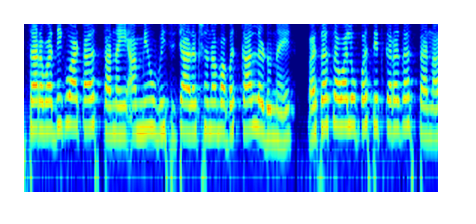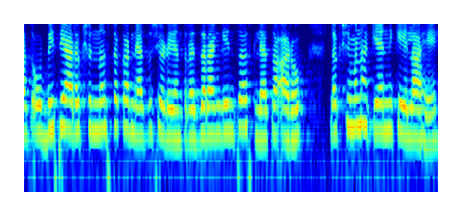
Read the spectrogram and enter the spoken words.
सर्वाधिक वाटा असतानाही आम्ही ओबीसीच्या आरक्षणाबाबत का लढू नये? असा सवाल उपस्थित करत असतानाच ओबीसी आरक्षण नष्ट करण्याचं षडयंत्र जरांगेंचं असल्याचा आरोप लक्ष्मण हाके यांनी केला आहे.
